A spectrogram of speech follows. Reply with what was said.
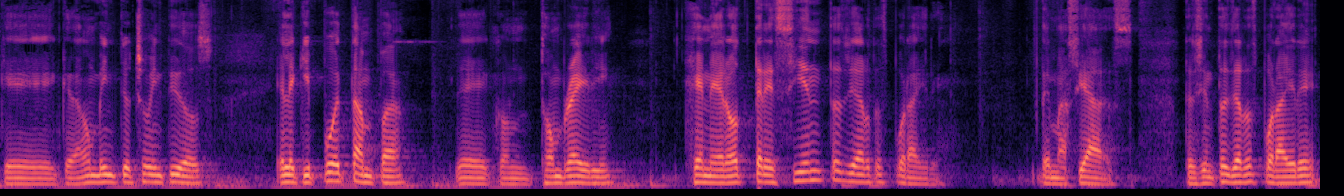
que quedaron 28-22, el equipo de Tampa con Tom Brady generó 300 yardas por aire. Demasiadas. 300 yardas por aire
